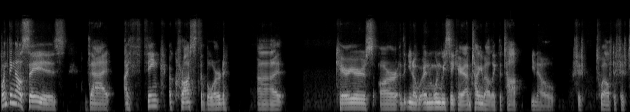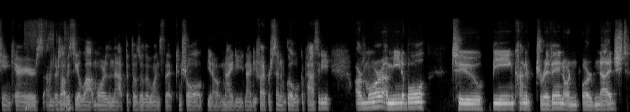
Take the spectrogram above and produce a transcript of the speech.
One thing I'll say is that I think across the board, uh, carriers are, you know, and when we say carrier, I'm talking about like the top, you know, 12 to 15 carriers. Um, there's obviously a lot more than that, but those are the ones that control, you know, 90, 95% of global capacity, are more amenable to being kind of driven or or nudged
